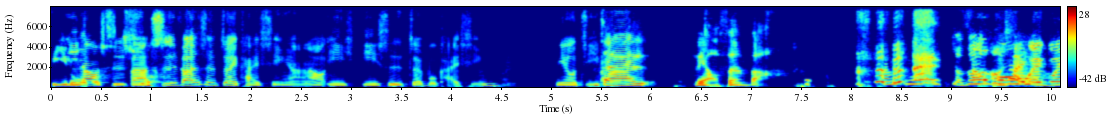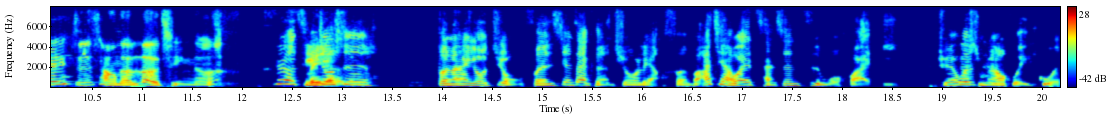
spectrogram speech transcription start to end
低落？一到十分，十分是最开心啊，然后一一是最不开心。你有几？大概两分吧。有这么好像回归职场的热情呢？热情就是本来有九分，现在可能只有两分吧，而且还会产生自我怀疑，觉得为什么要回归？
